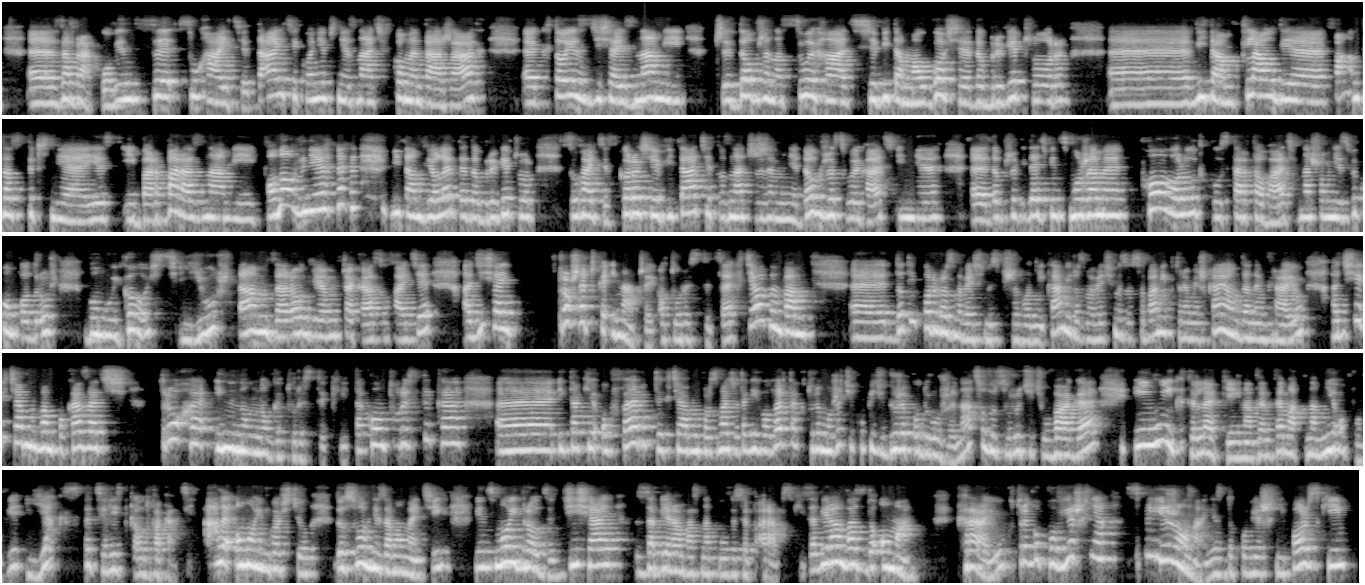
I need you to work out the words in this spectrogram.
zabrakło. Więc słuchajcie, dajcie koniecznie znać w komentarzach, komentarzach. E, kto jest dzisiaj z nami? Czy dobrze nas słychać? Witam Małgosię, dobry wieczór. E, witam Klaudię, fantastycznie. Jest i Barbara z nami ponownie. Witam Violetę, dobry wieczór. Słuchajcie, skoro się witacie, to znaczy, że mnie dobrze słychać i mnie e, dobrze widać, więc możemy powolutku startować w naszą niezwykłą podróż, bo mój gość już tam za rogiem czeka, słuchajcie, a dzisiaj troszeczkę inaczej o turystyce. Chciałabym Wam, e, do tej pory rozmawialiśmy z przewodnikami, rozmawialiśmy z osobami, które mieszkają w danym kraju, a dzisiaj chciałabym Wam pokazać trochę inną nogę turystyki. Taką turystykę e, i takie oferty, chciałabym porozmawiać o takich ofertach, które możecie kupić w biurze podróży, na co zwrócić uwagę? I nikt lepiej na ten temat nam nie opowie, jak specjalistka od wakacji. Ale o moim gościu dosłownie za momencik, więc moi drodzy, dzisiaj zabieram Was na Półwysep Arabski, zabieram Was do Omanu, kraju, którego powierzchnia zbliżona jest do powierzchni Polski,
